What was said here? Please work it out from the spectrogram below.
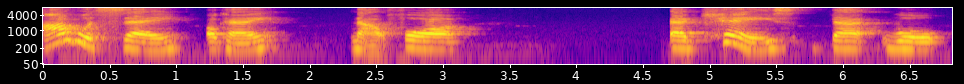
I would say, okay, now for a case that will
